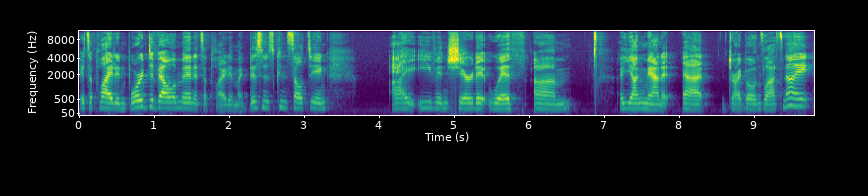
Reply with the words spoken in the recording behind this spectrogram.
it's applied in board development, it's applied in my business consulting. I even shared it with um, a young man at, at Dry Bones last night.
